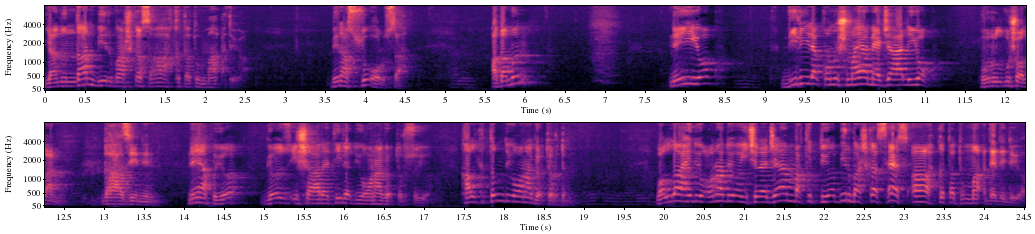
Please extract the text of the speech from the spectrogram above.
yanından bir başkası ah kıtatun ma diyor. Biraz su olsa adamın neyi yok? Diliyle konuşmaya mecali yok. Vurulmuş olan gazinin. Ne yapıyor? Göz işaretiyle diyor ona götür suyu. Kalktım diyor ona götürdüm. Vallahi diyor ona diyor içireceğim vakit diyor bir başka ses ah kıtatumma dedi diyor.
